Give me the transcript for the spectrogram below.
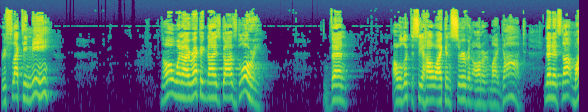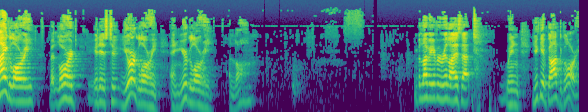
reflecting me. No, when I recognize God's glory, then I will look to see how I can serve and honor my God. Then it's not my glory, but Lord, it is to your glory and your glory alone. And Beloved, you ever realize that when you give God the glory,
